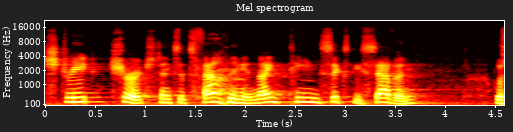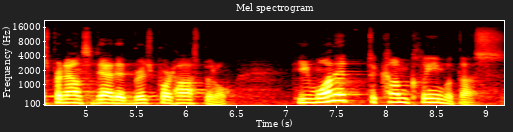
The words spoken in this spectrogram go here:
Street Church since its founding in 1967, was pronounced dead at Bridgeport Hospital. He wanted to come clean with us.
